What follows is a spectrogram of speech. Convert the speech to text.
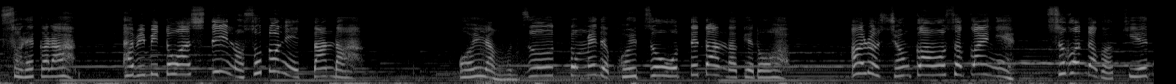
それから旅人はシティの外に行ったんだ。オイラもずっと目でこいつを追ってたんだけどある瞬間を境に姿が消えて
